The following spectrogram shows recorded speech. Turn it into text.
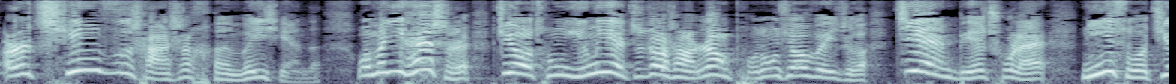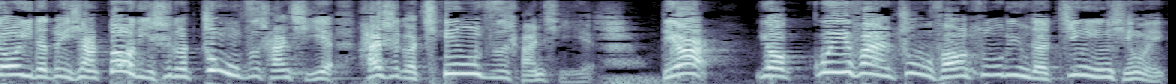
而轻资产是很危险的。我们一开始就要从营业执照上让普通消费者鉴别出来，你所交易的对象到底是个重资产企业还是个轻资产企业。第二，要规范住房租赁的经营行为。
